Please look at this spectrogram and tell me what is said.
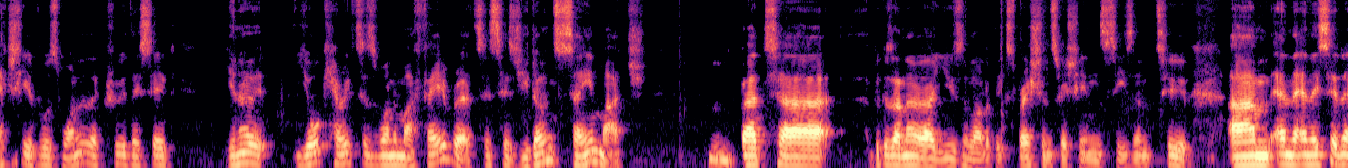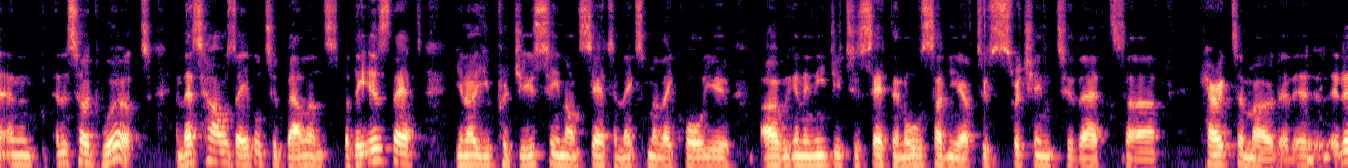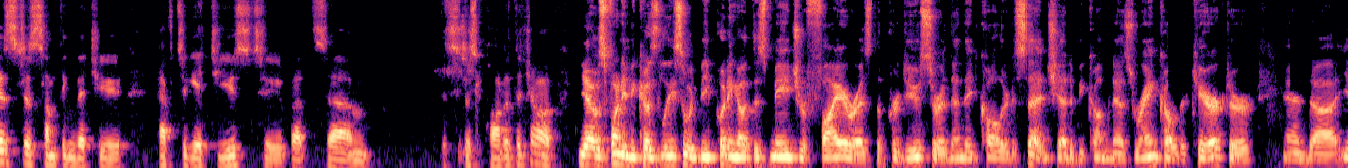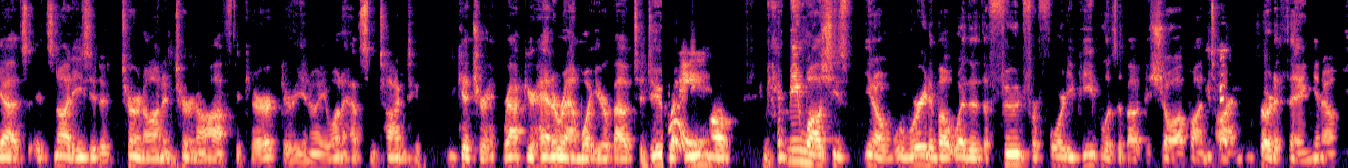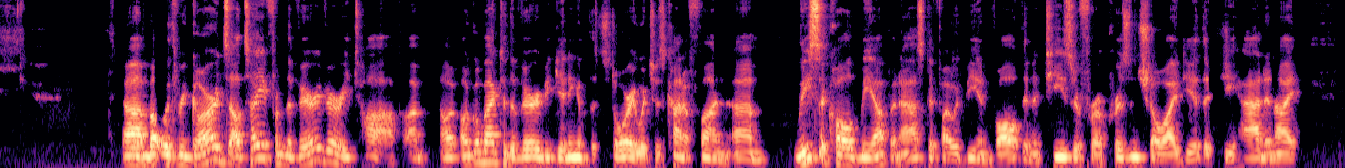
actually, it was one of the crew, they said, you know, your character is one of my favorites. It says you don't say much, Hmm. but uh, because I know I use a lot of expressions, especially in season two, um, and and they said and and so it worked, and that's how I was able to balance. But there is that you know you're producing on set, and next minute they call you, oh, we're going to need you to set, and all of a sudden you have to switch into that uh, character mode. It, it, it is just something that you have to get used to, but. Um, it's just part of the job. Yeah, it was funny because Lisa would be putting out this major fire as the producer, and then they'd call her to set, and she had to become Nesrenko, the character. And uh, yeah, it's it's not easy to turn on and turn off the character. You know, you want to have some time to get your wrap your head around what you're about to do. But meanwhile, meanwhile, she's you know worried about whether the food for 40 people is about to show up on time, sort of thing. You know. Um, but with regards, I'll tell you from the very, very top. Um, I'll, I'll go back to the very beginning of the story, which is kind of fun. Um, Lisa called me up and asked if I would be involved in a teaser for a prison show idea that she had, and I,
